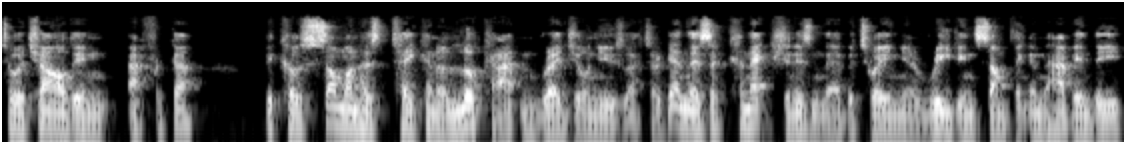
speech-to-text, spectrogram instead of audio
to a child in Africa because someone has taken a look at and read your newsletter. Again, there's a connection, isn't there, between you know reading something and having the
